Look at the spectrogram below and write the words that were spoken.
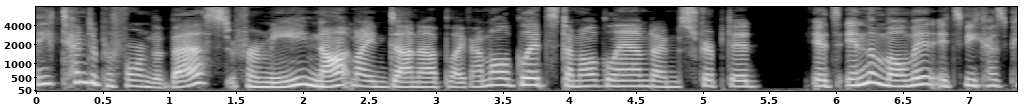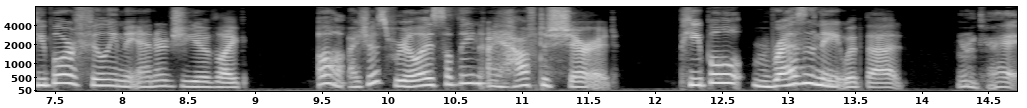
they tend to perform the best for me, not my done up, like I'm all glitzed, I'm all glammed, I'm scripted it's in the moment, it's because people are feeling the energy of like, oh, I just realized something. I have to share it. People resonate with that. Okay.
